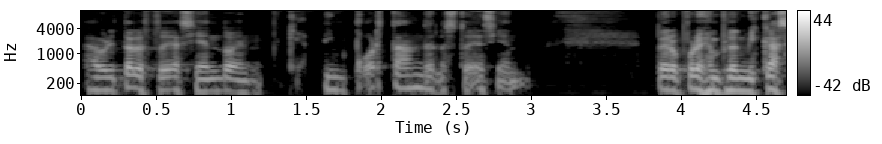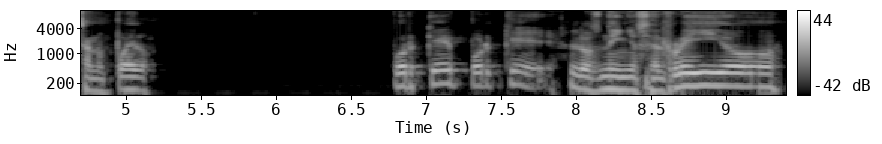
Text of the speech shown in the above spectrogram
Ahorita lo estoy haciendo en ¿qué te importa dónde lo estoy haciendo? Pero por ejemplo en mi casa no puedo. ¿Por qué? Porque los niños el ruido,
